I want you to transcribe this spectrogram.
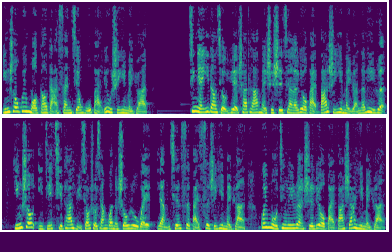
营收规模高达三千五百六十亿美元。今年一到九月，沙特阿美是实现了六百八十亿美元的利润，营收以及其他与销售相关的收入为两千四百四十亿美元，规模净利润是六百八十二亿美元。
